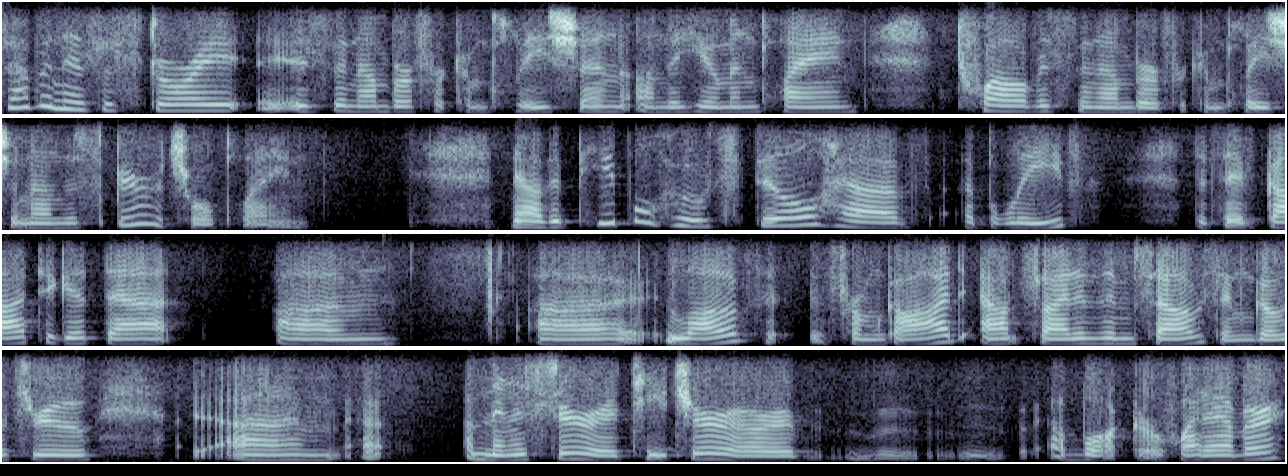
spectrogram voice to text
seven is a story, is the number for completion on the human plane. Twelve is the number for completion on the spiritual plane. Now, the people who still have a belief that they've got to get that um, uh, love from God outside of themselves and go through um, a minister or a teacher or a book or whatever.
